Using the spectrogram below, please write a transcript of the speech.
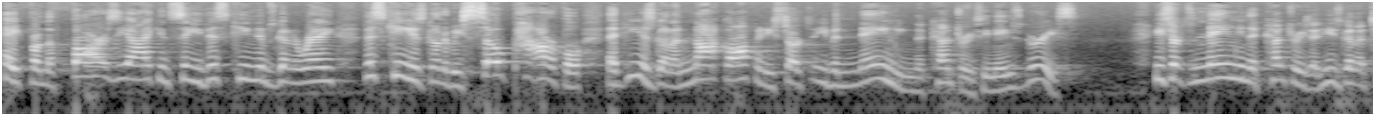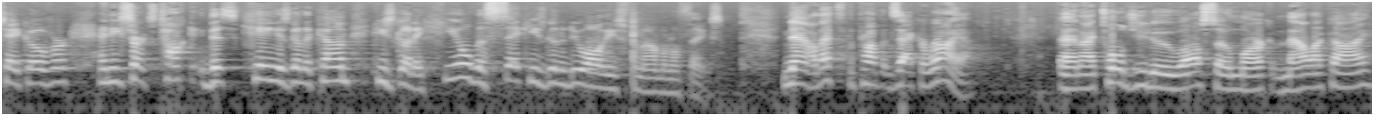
Hey, from the far as the eye can see, this kingdom is going to reign. This king is going to be so powerful that he is going to knock off and he starts even naming the countries. He names Greece. He starts naming the countries that he's going to take over, and he starts talking. This king is going to come. He's going to heal the sick. He's going to do all these phenomenal things. Now, that's the prophet Zechariah. And I told you to also mark Malachi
